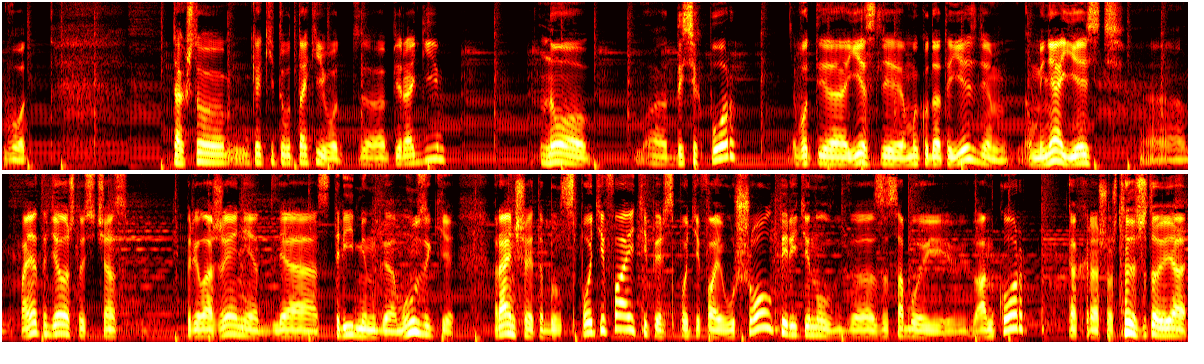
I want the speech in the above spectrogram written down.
Вот. Так что какие-то вот такие вот э, пироги. Но э, до сих пор, вот э, если мы куда-то ездим, у меня есть... Э, понятное дело, что сейчас приложение для стриминга музыки. Раньше это был Spotify, теперь Spotify ушел, перетянул э, за собой Анкор. Как хорошо, что, что я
